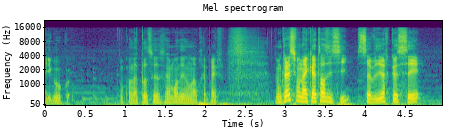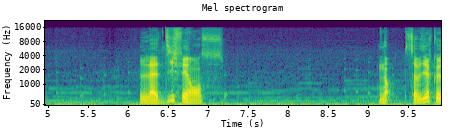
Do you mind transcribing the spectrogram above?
égaux quoi. Donc on a potentiellement des nombres après, bref. Donc là si on a 14 ici, ça veut dire que c'est la différence... Non, ça veut dire que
